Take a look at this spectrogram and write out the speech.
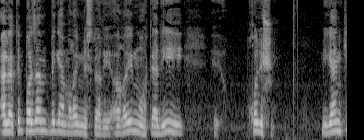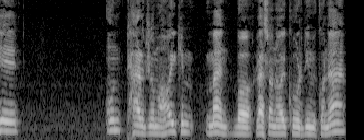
البته بازم بگم آقای مصداقی آقای محتدی خودشون میگن که اون ترجمه هایی که من با رسانه های کردی می‌کنم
